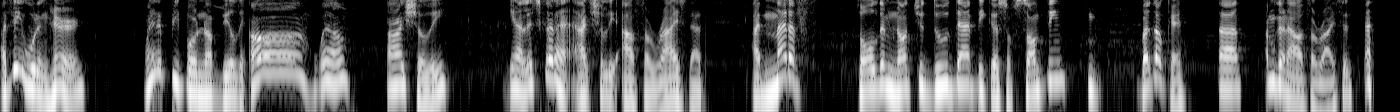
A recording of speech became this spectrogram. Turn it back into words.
I think it wouldn't hurt. Why are people not building? Oh, well, actually, yeah, let's go to actually authorize that. I might have told them not to do that because of something, but okay. Uh, I'm gonna authorize it.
